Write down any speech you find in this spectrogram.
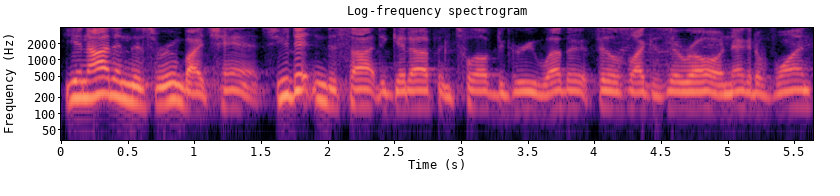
you're not in this room by chance. You didn't decide to get up in 12 degree weather, it feels like zero or negative one,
